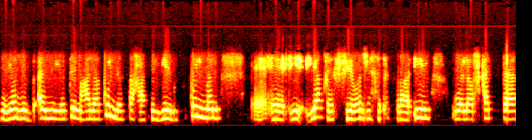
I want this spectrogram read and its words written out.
يجب أن يتم على كل الصحفيين كل من يقف في وجه إسرائيل ولو حتى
